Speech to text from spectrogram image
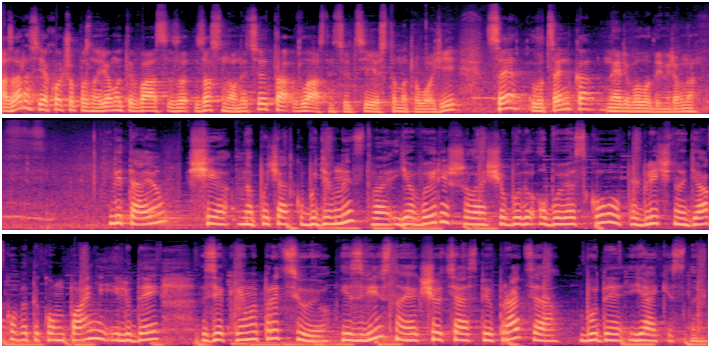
А зараз я хочу познайомити вас з засновницею та власницею цієї стоматології. Це Луценка Нелі Володимирівна. Вітаю! Ще на початку будівництва я вирішила, що буду обов'язково публічно дякувати компанії і людей, з якими працюю. І звісно, якщо ця співпраця буде якісною.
